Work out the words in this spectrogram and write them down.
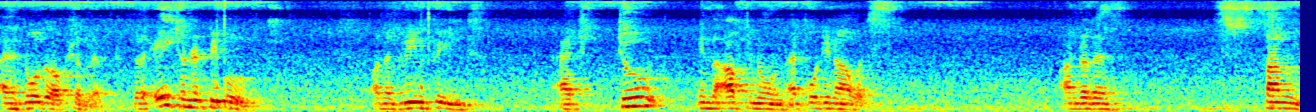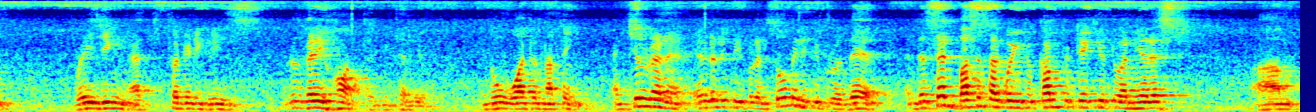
I had no other option left. There are 800 people on a green field at 2 in the afternoon at 14 hours under the sun raging at 30 degrees. It was very hot, let me tell you. No water, nothing. And children and elderly people and so many people were there. They said buses are going to come to take you to a nearest um,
